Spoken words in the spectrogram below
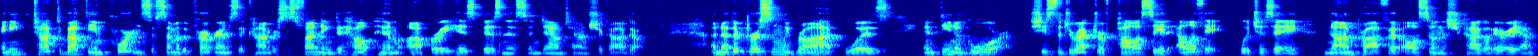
And he talked about the importance of some of the programs that Congress is funding to help him operate his business in downtown Chicago. Another person we brought was Anthena Gore. She's the director of policy at Elevate, which is a nonprofit also in the Chicago area.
